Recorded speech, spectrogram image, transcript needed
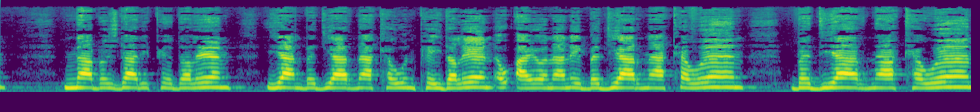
نابەشداری پێ دەڵێن یان بە دیار ناکەون پێی دەڵێن ئەو ئایۆنانەی بە دیار ناکەون بە دیار ناکەون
